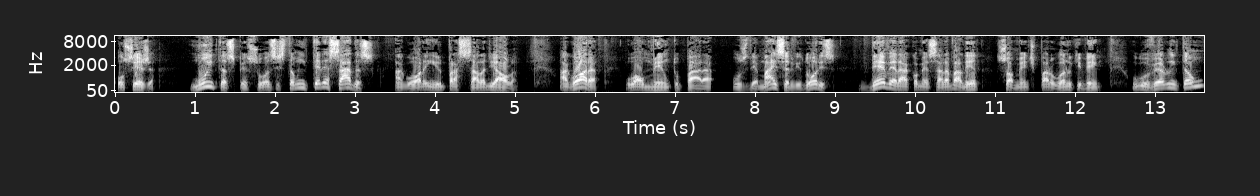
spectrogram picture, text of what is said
ou seja, muitas pessoas estão interessadas agora em ir para a sala de aula. Agora, o aumento para os demais servidores deverá começar a valer somente para o ano que vem. O governo, então,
